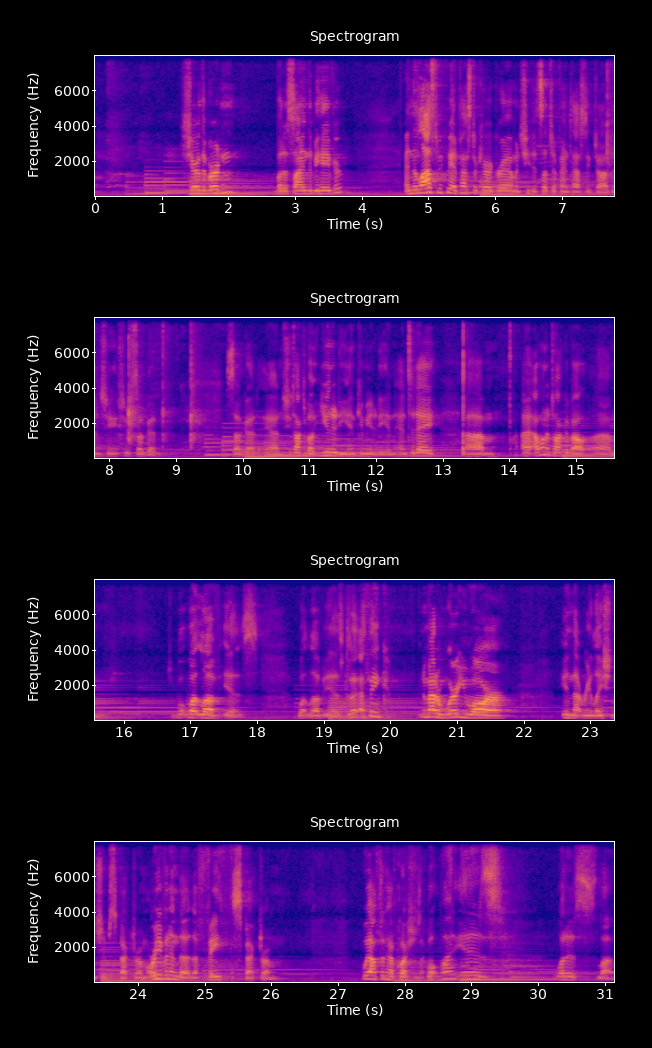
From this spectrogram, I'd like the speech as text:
share the burden, but assign the behavior. And then last week we had Pastor Kara Graham, and she did such a fantastic job, didn't she? She was so good. So good. And she talked about unity in community. And, and today, um, I, I want to talk about um, what, what love is. What love is. Because I, I think no matter where you are in that relationship spectrum, or even in the, the faith spectrum, we often have questions like, what, what is what is love?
